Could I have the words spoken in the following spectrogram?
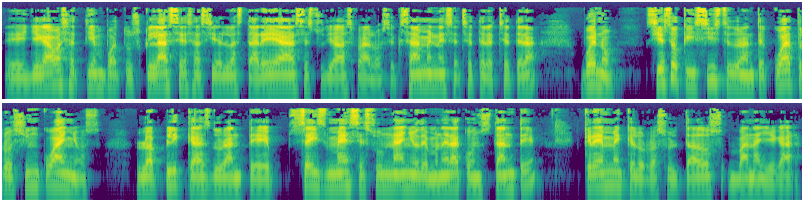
eh, llegabas a tiempo a tus clases, hacías las tareas, estudiabas para los exámenes, etcétera, etcétera. Bueno, si eso que hiciste durante cuatro o cinco años lo aplicas durante seis meses, un año de manera constante, créeme que los resultados van a llegar.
